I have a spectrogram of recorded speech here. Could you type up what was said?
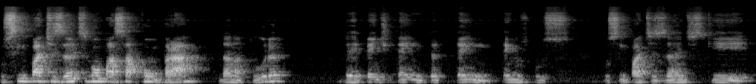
os simpatizantes vão passar a comprar da Natura, de repente tem, tem, tem os, os, os simpatizantes que,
